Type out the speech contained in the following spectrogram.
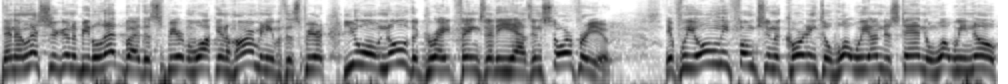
Then, unless you're going to be led by the Spirit and walk in harmony with the Spirit, you won't know the great things that He has in store for you. If we only function according to what we understand and what we know,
